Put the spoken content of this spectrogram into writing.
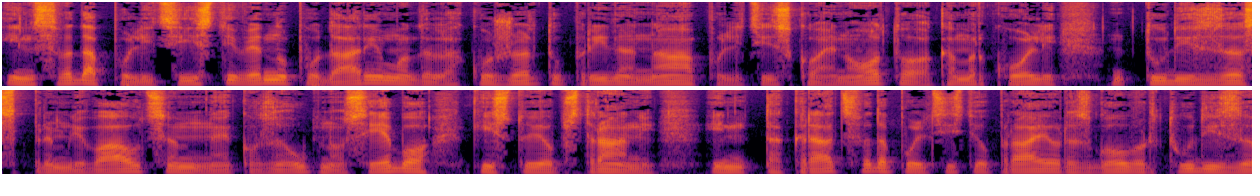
in seveda policisti vedno podarjamo, da lahko žrtev pride na policijsko enoto, kamorkoli tudi z spremljevalcem, neko zaupno osebo, ki stoji ob strani. In takrat seveda policisti opravijo razgovor tudi z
